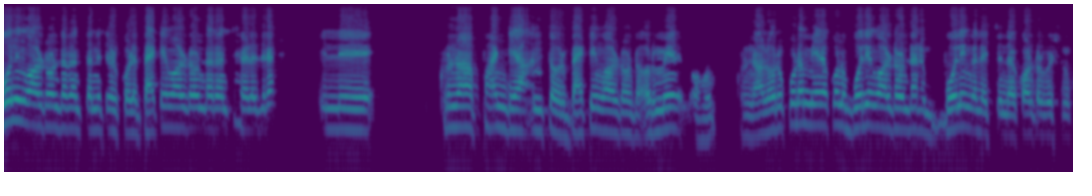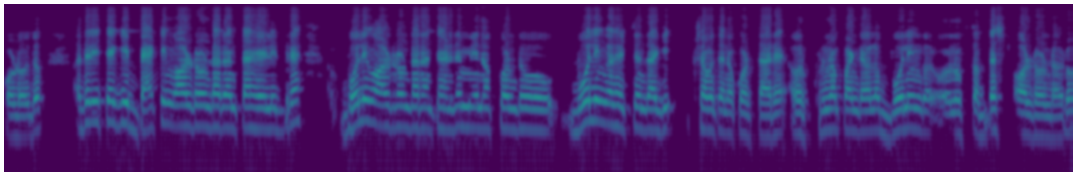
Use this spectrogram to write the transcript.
ಬೌಲಿಂಗ್ ಆಲ್ರೌಂಡರ್ ಅಂತಾನೆ ತಿಳ್ಕೊಳ್ಳಿ. ಬ್ಯಾಟಿಂಗ್ ಆಲ್ರೌಂಡರ್ ಅಂತ ಹೇಳಿದ್ರೆ, ಇಲ್ಲಿ ಕೃಣಾ ಪಾಂಡ್ಯ ಅಂತವ್ರು ಬ್ಯಾಟಿಂಗ್ ಆಲ್ರೌಂಡರ್ ಅವ್ರ ಮೇನ್ ಕೃಣಾಲ್ ಅವರು ಕೂಡ ಮೇನ್ ಹಾಕೊಂಡು ಬೌಲಿಂಗ್ ಆಲ್ರೌಂಡರ್ ಬೌಲಿಂಗ್ ಅಲ್ಲಿ ಹೆಚ್ಚಿನ ಕಾಂಟ್ರಿಬ್ಯೂಷನ್ ಕೊಡೋದು. ಅದೇ ರೀತಿಯಾಗಿ ಬ್ಯಾಟಿಂಗ್ ಆಲ್ರೌಂಡರ್ ಅಂತ ಹೇಳಿದ್ರೆ, ಬೌಲಿಂಗ್ ಆಲ್ರೌಂಡರ್ ಅಂತ ಹೇಳಿದ್ರೆ ಮೇನ್ ಹಾಕೊಂಡು ಬೌಲಿಂಗ್ ಅಲ್ಲಿ ಹೆಚ್ಚಿನದಾಗಿ ಕ್ಷಮತೆಯನ್ನು ಕೊಡ್ತಾರೆ. ಅವ್ರು ಕೃಣಾ ಪಾಂಡ್ಯ ಅವರು bowling one of the best allrounder.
